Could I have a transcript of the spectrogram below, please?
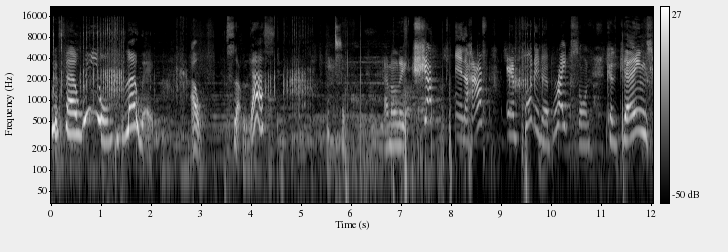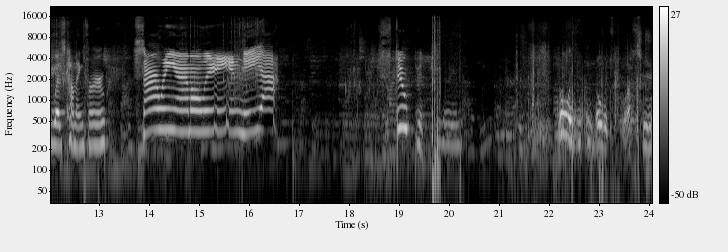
with her wheel blowing out some dust. Emily chopped in half and put the brakes on because James was coming through. Sorry, Emily Nia. stupid James. Know it's rusty.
